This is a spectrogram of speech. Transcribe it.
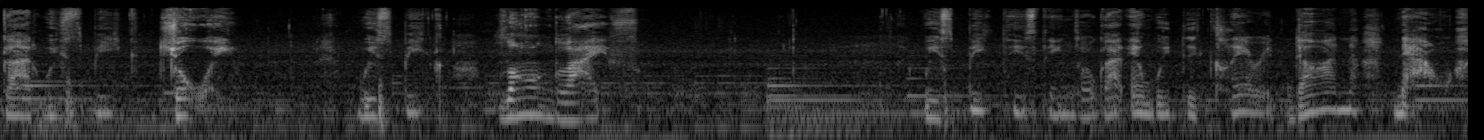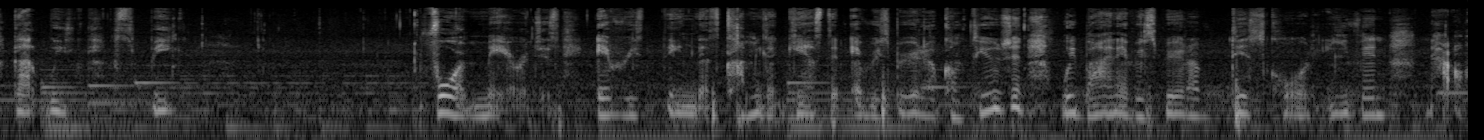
God, we speak joy. We speak long life. We speak these things, oh God, and we declare it done now. God, we speak for marriages. Everything that's coming against it, every spirit of confusion, we bind every spirit of discord, even now.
